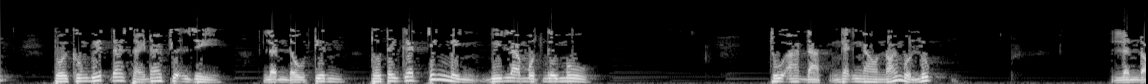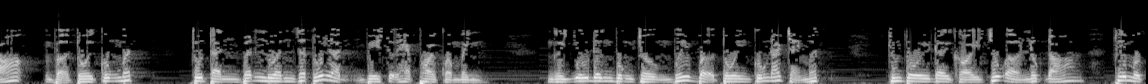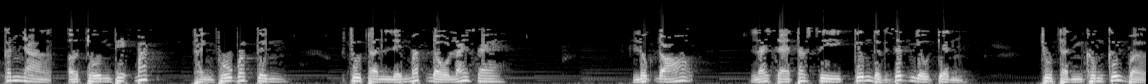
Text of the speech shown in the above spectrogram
Tôi không biết đã xảy ra chuyện gì. Lần đầu tiên, tôi thấy ghét chính mình Vì là một người mù. Chu A Đạt nghẹn ngào nói một lúc. Lần đó, vợ tôi cũng mất. Chu Tần vẫn luôn rất hối hận vì sự hẹp hòi của mình. Người yêu đương bụng trộm với vợ tôi cũng đã chạy mất. Chúng tôi rời khỏi chỗ ở lúc đó Thuê một căn nhà ở thôn thiết Bắc, thành phố Bắc Kinh. Chu Thần liền bắt đầu lái xe. Lúc đó Lái xe taxi kiếm được rất nhiều tiền. Chu Thần không cưới vợ.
